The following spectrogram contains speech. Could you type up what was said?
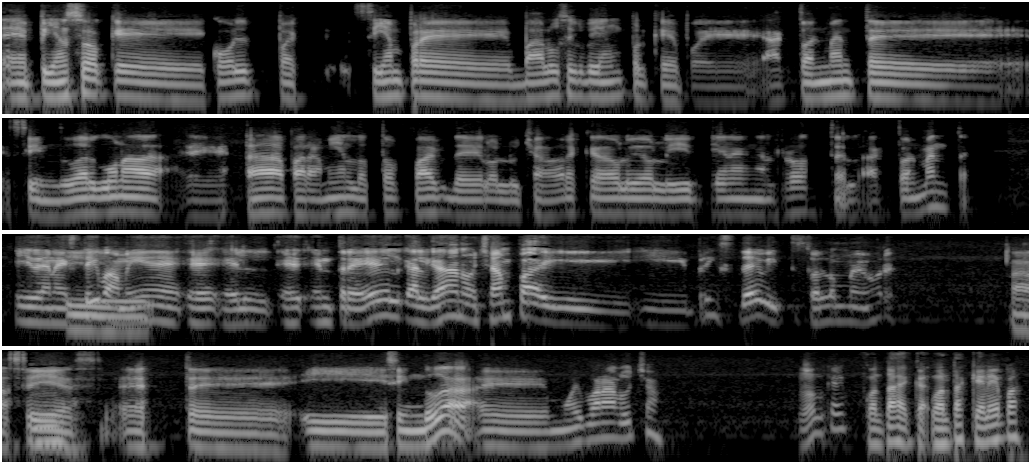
eh, pienso que Cole pues siempre va a lucir bien porque pues actualmente sin duda alguna eh, está para mí en los top 5 de los luchadores que WWE tienen en el roster actualmente. Y de NXT y... para mí el, el, entre él, Galgano, Champa y, y, Prince David son los mejores. Así mm. es. Este y sin duda eh, muy buena lucha. Okay. ¿Cuántas cuántas kenepas?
